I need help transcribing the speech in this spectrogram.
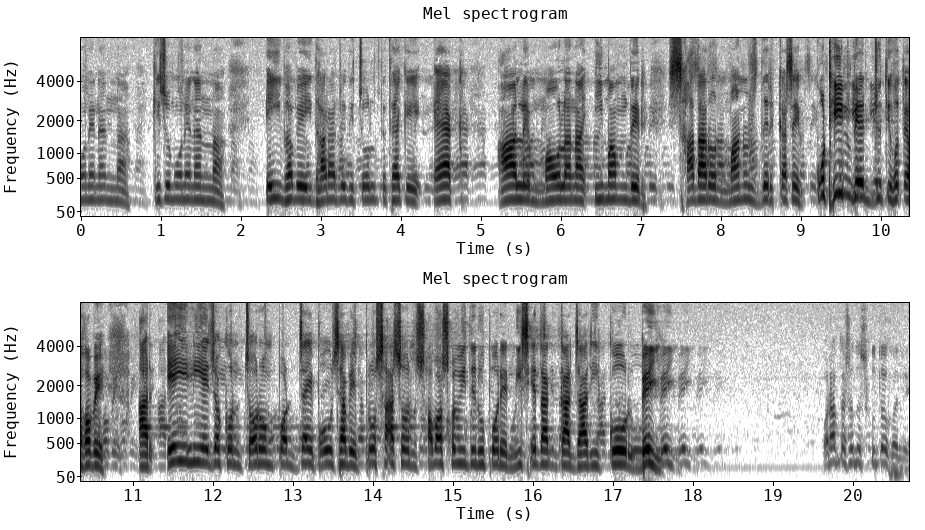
মনে নেন না, কিছু মনে নেন না। এইভাবে এই ধারা যদি চলতে থাকে, এক আলেম মাওলানা ইমামদের সাধারণ মানুষদের কাছে কঠিন বেজ্জুতি হতে হবে। আর এই নিয়ে যখন চরম পর্যায়ে পৌঁছাবে, প্রশাসন সভা সমিতির উপরে নিষেধাজ্ঞা জারি করবেই। ওরা তো শুধু সুতো খোঁজে।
